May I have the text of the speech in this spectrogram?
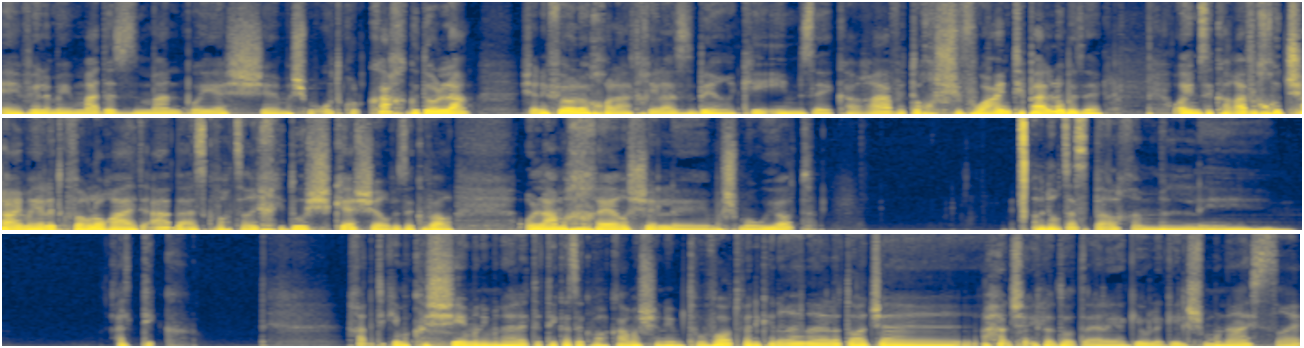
אה, ולמימד הזמן פה יש משמעות כל כך גדולה, שאני אפילו לא יכולה להתחיל להסביר. כי אם זה קרה ותוך שבועיים טיפלנו בזה, או אם זה קרה וחודשיים הילד כבר לא ראה את אבא, אז כבר צריך חידוש קשר, וזה כבר עולם אחר של משמעויות. אבל אני רוצה לספר לכם על, uh, על תיק. אחד התיקים הקשים, אני מנהלת את התיק הזה כבר כמה שנים טובות, ואני כנראה אנהל אותו עד, ש... עד שהילדות האלה יגיעו לגיל 18. Um,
